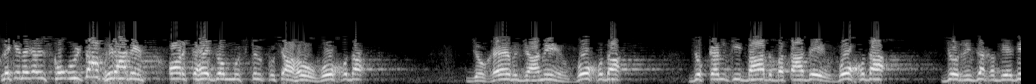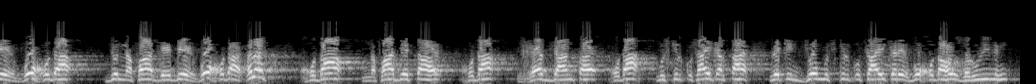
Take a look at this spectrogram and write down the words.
لیکن اگر اس کو الٹا پھرا دیں اور کہے جو مشکل کچا ہو، وہ خدا۔ جو غیب جانے، وہ خدا۔ جو کل کی بات بتا دے، وہ خدا۔ جو رزق دے دے، وہ خدا۔ جو نفع دے دے، وہ خدا۔ غلط۔ خدا نفع دیتا ہے، خدا غیب جانتا ہے، خدا مشکل کشائی کرتا ہے، لیکن جو مشکل کشائی کرے، وہ خدا ہو، ضروری نہیں۔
